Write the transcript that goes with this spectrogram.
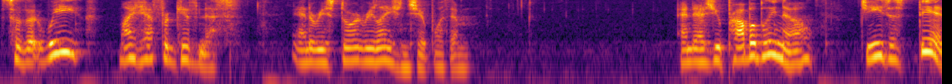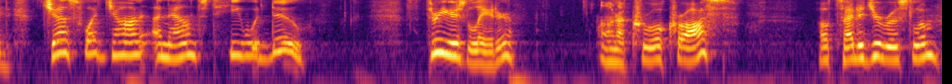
so that we might have forgiveness and a restored relationship with Him. And as you probably know, Jesus did just what John announced he would do. Three years later, on a cruel cross outside of Jerusalem,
